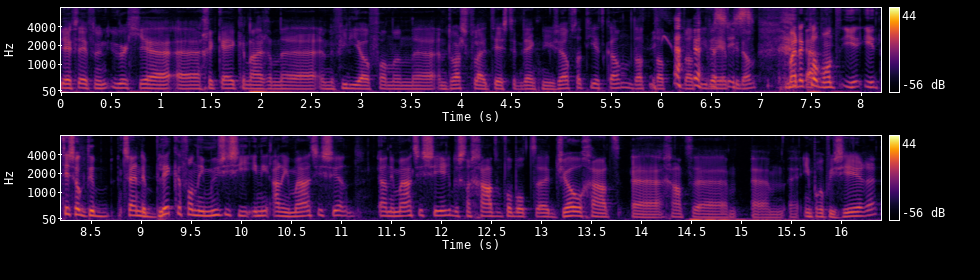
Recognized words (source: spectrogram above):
Je heeft even een uurtje uh, gekeken naar een, uh, een video van een, uh, een dwarsfluitist en denkt nu zelf dat hij het kan. Dat, dat, dat idee heb je dan. Maar dat klopt, want je, het, is ook de, het zijn de blikken van die muzici in die animatieserie. animatieserie. Dus dan gaat bijvoorbeeld Joe gaat, gaat um, improviseren.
